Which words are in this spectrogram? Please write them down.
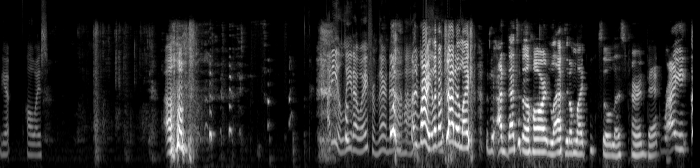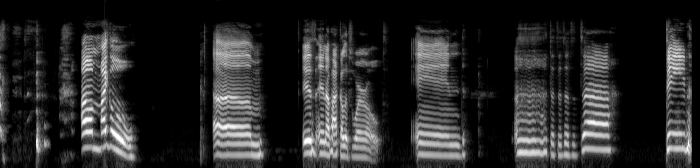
yep. Always. Um, How do you lead away from there now, huh? right, like I'm trying to like I, that took a hard left, and I'm like, so let's turn back right. um, Michael, um, is in Apocalypse World, and uh, da, da, da, da, da. Dean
